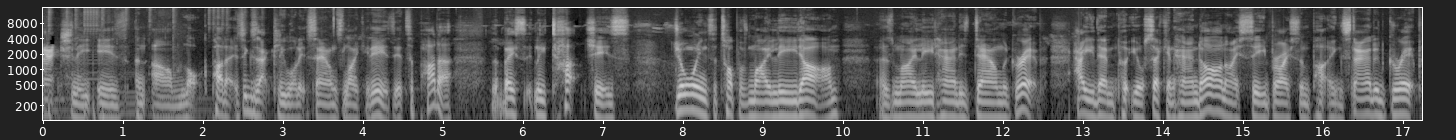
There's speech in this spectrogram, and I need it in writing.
actually is an arm lock putter. It's exactly what it sounds like it is. It's a putter that basically touches, joins the top of my lead arm as my lead hand is down the grip. How you then put your second hand on, I see Bryson putting standard grip.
